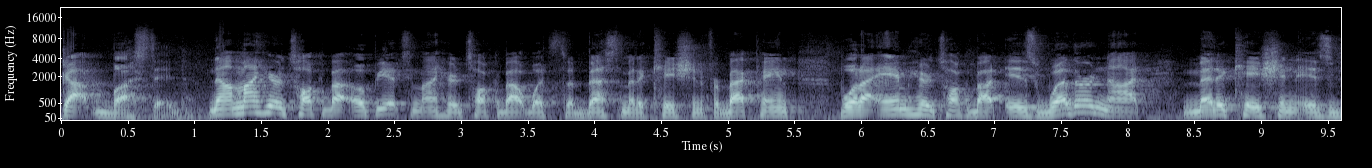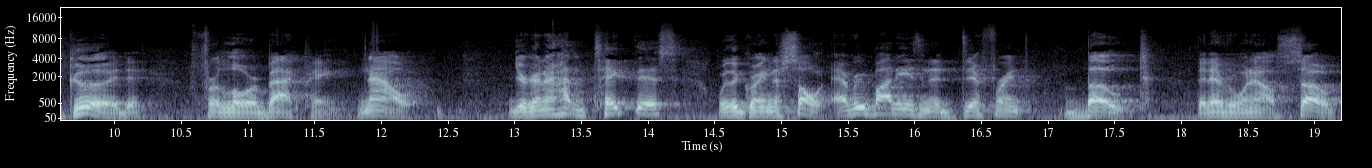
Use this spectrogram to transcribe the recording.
got busted. Now, I'm not here to talk about opiates. I'm not here to talk about what's the best medication for back pain. What I am here to talk about is whether or not medication is good for lower back pain. Now, you're gonna have to take this with a grain of salt. Everybody is in a different boat than everyone else. So,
